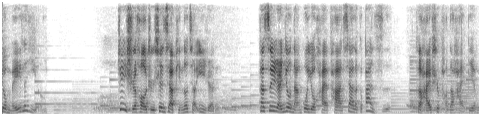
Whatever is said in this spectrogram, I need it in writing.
就没了影。这时候只剩下匹诺乔一人，他虽然又难过又害怕，吓了个半死，可还是跑到海边，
